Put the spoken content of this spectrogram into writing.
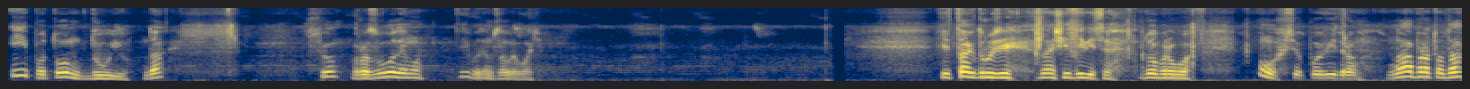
і потім дую. Да? Все, розводимо і будемо заливати. І так, друзі, значить, дивіться, добриво, ну, все по відрам набрато, да?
